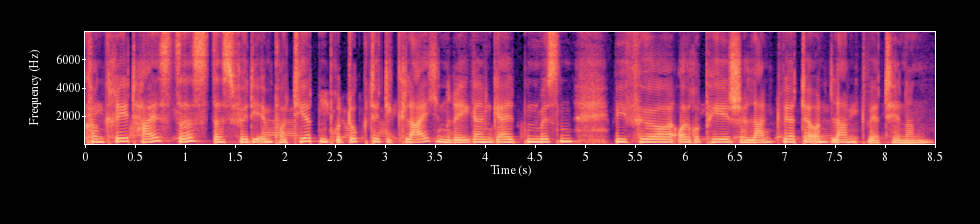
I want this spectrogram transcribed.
Konkret heißt es, dass für die importierten Produkte die gleichen Regeln gelten müssen wie für europäische Landwirte und Landwirtinnen.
